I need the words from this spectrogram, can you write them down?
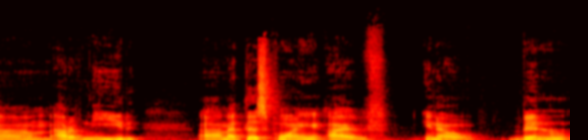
um, out of need. Um, at this point, I've you know been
